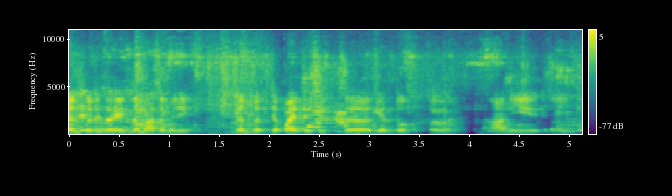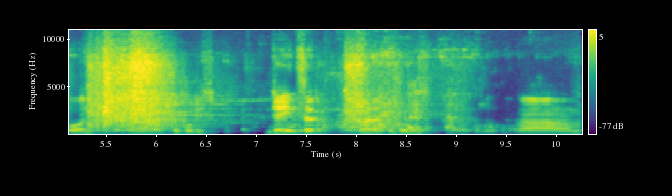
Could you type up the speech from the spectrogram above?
गणपती तर एकदम असं म्हणजे गणपतीच्या पायथ्याशीच अं, गेलतो. हं. आणि कोण? महाराष्ट्र पोलीस. जय हिंद सर. महाराष्ट्र पोलीस. अं,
